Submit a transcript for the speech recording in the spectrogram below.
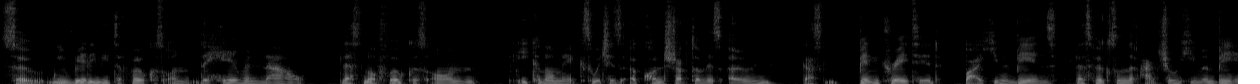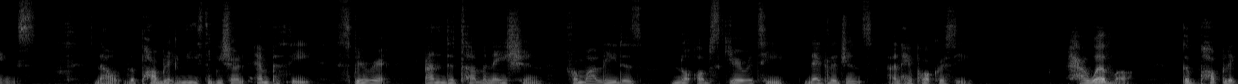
So we really need to focus on the here and now. Let's not focus on economics, which is a construct of its own that's been created by human beings. Let's focus on the actual human beings. Now, the public needs to be shown empathy, spirit, and determination from our leaders, not obscurity, negligence, and hypocrisy. However, the public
